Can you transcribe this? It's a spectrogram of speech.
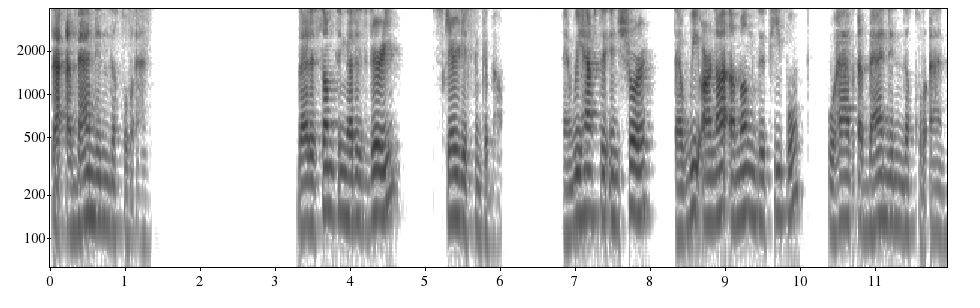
that abandoned the Quran. That is something that is very scary to think about. And we have to ensure that we are not among the people who have abandoned the Quran,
